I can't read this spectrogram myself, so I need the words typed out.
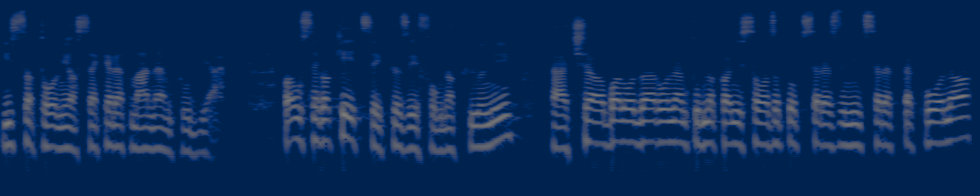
visszatolni a szekeret már nem tudják. Valószínűleg a két cég közé fognak ülni, tehát se a baloldalról nem tudnak annyi szavazatot szerezni, mint szerettek volna,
